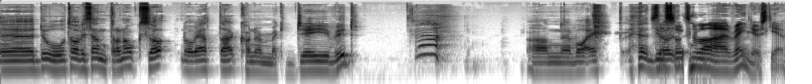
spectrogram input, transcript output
Eh, då tar vi centrarna också. Då har vi etta, Connor McDavid. Ah, Han eh, var ett... det Så var- såg du vad Rangers skrev?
